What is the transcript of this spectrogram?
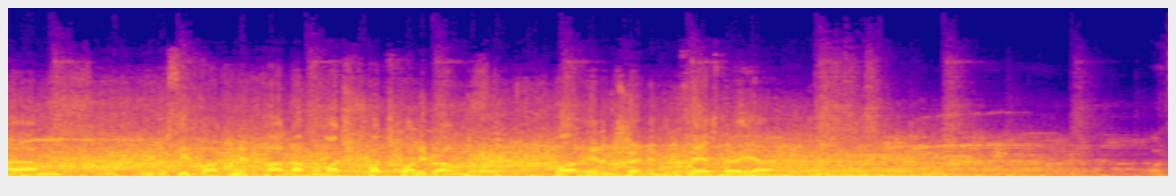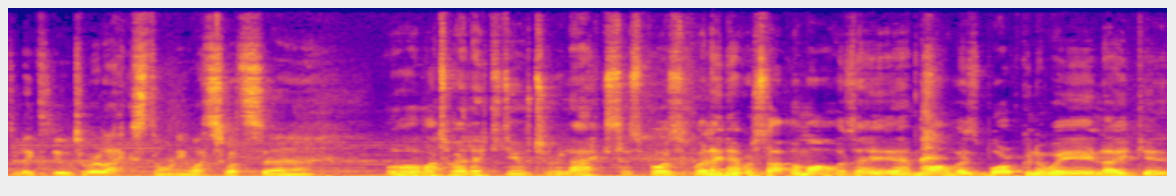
Um, you just see the ball come into Cahill and watch, watch Tony Browne. Ball hit him straight into the face there, yeah. What do you like to do to relax, Tony? What's what's uh, Oh, what do I like to do to relax? I suppose. Well, I never stop. I'm always. I, I'm always working away. Like, uh,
